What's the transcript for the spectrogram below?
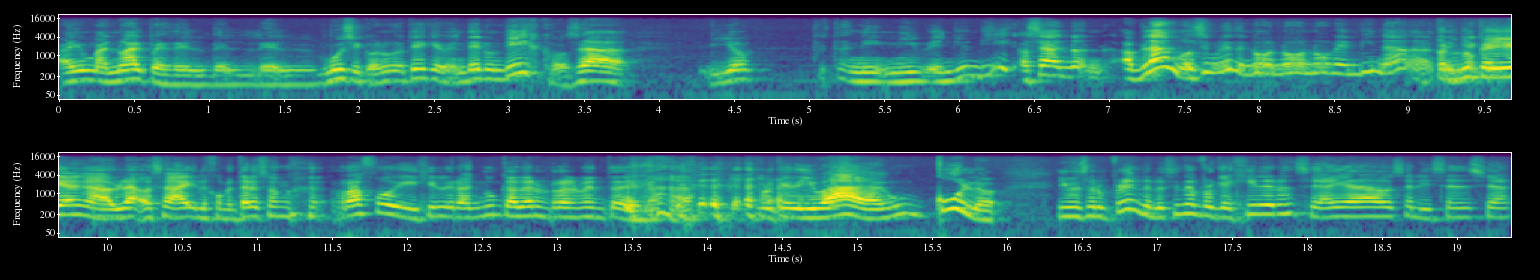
hay- un manual pues del, del- del músico, ¿no? Uno tiene que vender un disco, o sea, yo puta, ni, ni vendí un día. O sea, no, hablamos, simplemente no, no, no vendí nada. Pero Tenía nunca que- llegan a hablar, o sea, los comentarios son Rafa y Hildebrand nunca hablaron realmente de nada, porque divagan, un culo. Y me sorprende, lo siento, porque Hildebrand se haya dado esa licencia,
